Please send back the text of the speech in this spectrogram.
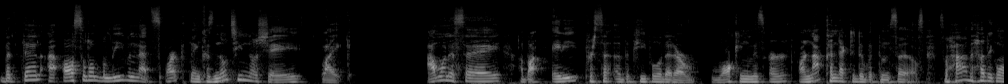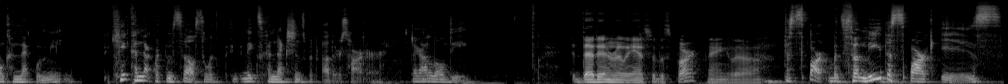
But then I also don't believe in that spark thing because no tea, no shade. Like, I want to say about 80% of the people that are walking this earth are not connected with themselves. So, how the hell are they going to connect with me? Can't connect with themselves, so it, makes connections with others harder. They got a little deep. That didn't really answer the spark thing, though. The spark, but to me, the spark is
